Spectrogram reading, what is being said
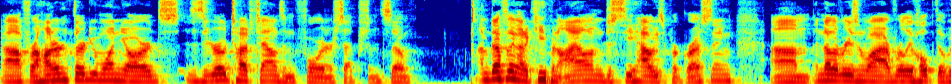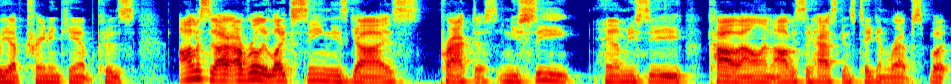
uh, for 131 yards, zero touchdowns, and four interceptions. So I'm definitely going to keep an eye on him to see how he's progressing. Um, another reason why I really hope that we have training camp because honestly, I, I really like seeing these guys practice and you see him, you see Kyle Allen, obviously Haskins taking reps, but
